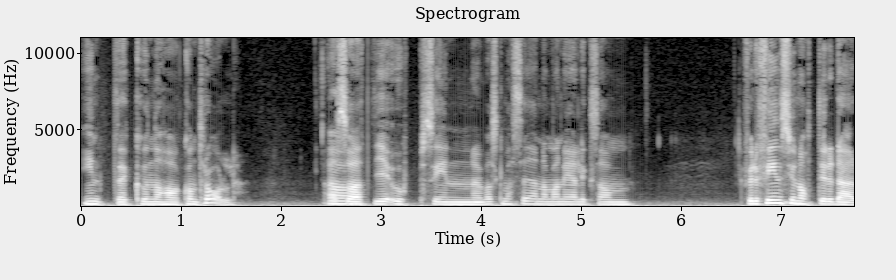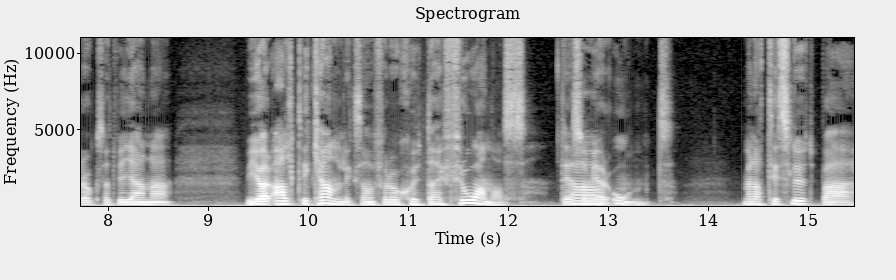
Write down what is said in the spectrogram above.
inte kunna ha kontroll. Alltså Ja. att ge upp sin, vad ska man säga när man är liksom För det finns ju något i det där också att vi gärna Vi gör allt vi kan liksom för att skjuta ifrån oss det som Ja. gör ont. Men att till slut bara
